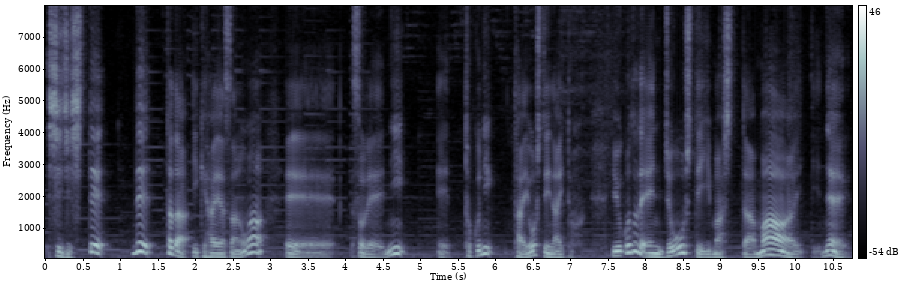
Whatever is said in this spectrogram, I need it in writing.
指示してでただ池早さんは、えー、それに、えー、特に対応していないということで炎上をしていました。まあね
